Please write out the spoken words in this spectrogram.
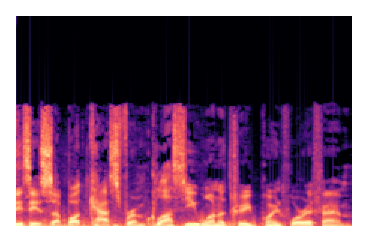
This is a podcast from Classy 103.4 FM.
